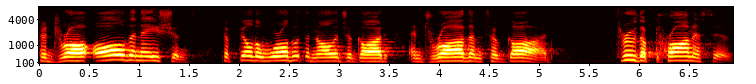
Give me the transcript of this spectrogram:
to draw all the nations, to fill the world with the knowledge of God and draw them to God through the promises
